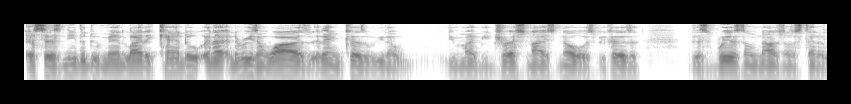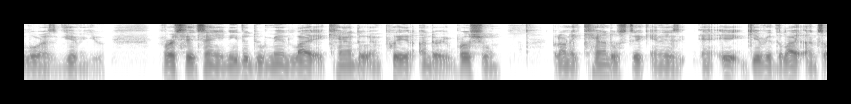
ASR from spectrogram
It says neither do men light a candle, and, that, and the reason why is it ain't because you know you might be dressed nice. No, it's because this wisdom, knowledge, understanding the Lord has given you. Verse 15, neither do men light a candle and put it under a bushel, but on a candlestick, and, is, and it giveth the light unto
